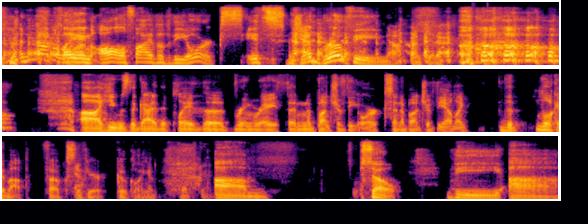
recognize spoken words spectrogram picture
Another Playing one. all five of the orcs. It's Jed Brophy. No, I'm kidding. Uh, he was the guy that played the Ring Wraith and a bunch of the orcs and a bunch of the uh, like the look him up, folks, if you're googling him. Um, so the uh,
